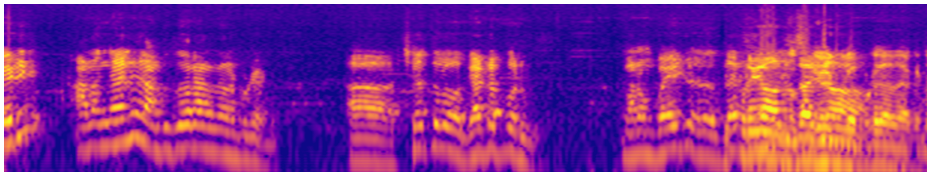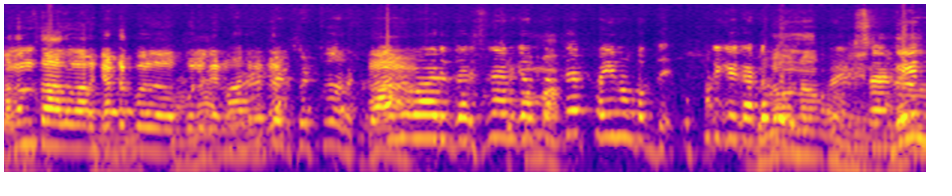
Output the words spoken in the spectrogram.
ఏడి? అనగానే అంత దూరాన్ని కనపడాడు. ఆ చేతిలో గడ్డ పొరుగు. మనం బయట. అనంతాల వారి గడ్డ పొలి దర్శనానికి వెళ్తుంటే పైన ఉంటుంది. ఇప్పటికే గడ్డ మెయిన్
